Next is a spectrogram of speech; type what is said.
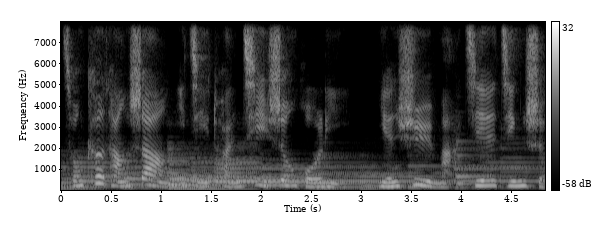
从课堂上以及团契生活里延续马街精神。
